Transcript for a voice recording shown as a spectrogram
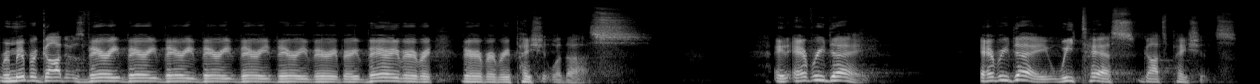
remember God that was very, very, very, very, very, very, very, very, very, very, very, very, very, very patient with us. And every day, every day we test God's patience.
